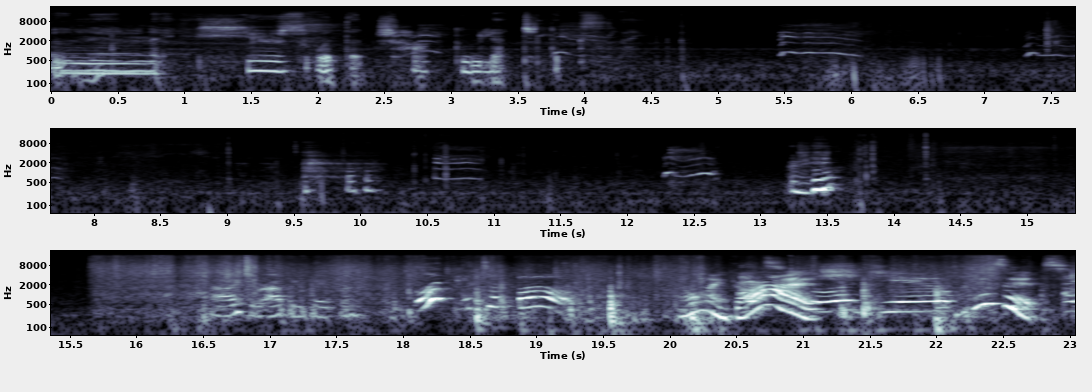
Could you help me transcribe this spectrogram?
And then here's what the chocolate looks like. I like the wrapping paper. Look, it's a bow. Oh my I gosh. told you. What is it? I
